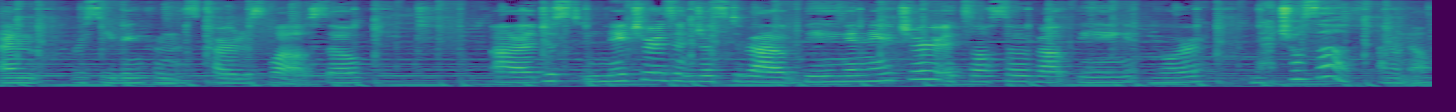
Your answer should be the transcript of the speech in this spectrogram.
I'm receiving from this card as well. So, uh, just nature isn't just about being in nature, it's also about being your natural self. I don't know.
